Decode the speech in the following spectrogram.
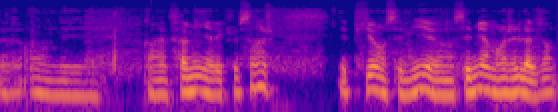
Euh, on est quand même famille avec le singe, et puis on s'est mis, on s'est mis à manger de la viande.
